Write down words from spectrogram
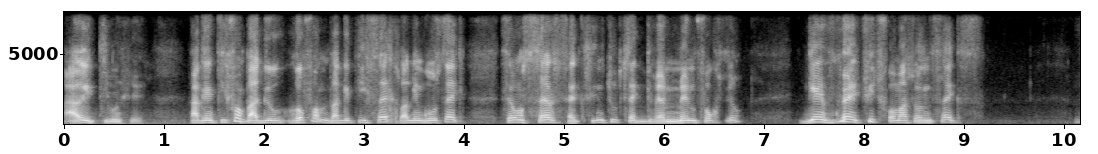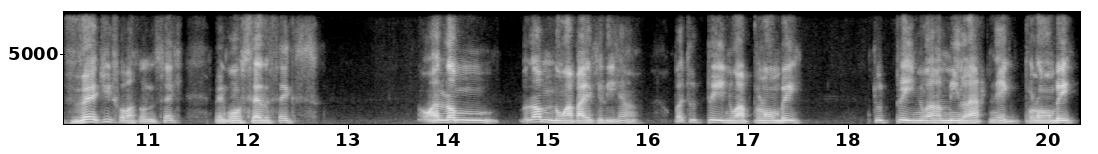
Arrêtez, mon cher. Pas de petit femme, pas de reforme, pas de sexe, pas de gros sexe. C'est un seul sexe, c'est tout sexe qui fait la même fonction. Il y a 28 formations de sexe. 28 formations de sexe, mais un seul sexe. L'homme noir pas intelligent. Pas tout pays noir plombé. Tout pays noir milat nègre plombé.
